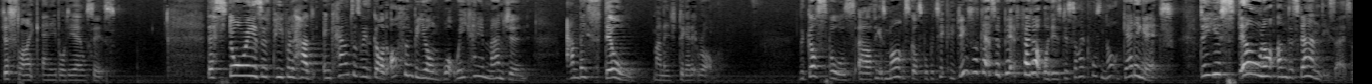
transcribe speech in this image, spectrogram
just like anybody else's. They're stories of people who had encounters with God often beyond what we can imagine, and they still managed to get it wrong. The Gospels, uh, I think it's Mark's Gospel particularly, Jesus gets a bit fed up with his disciples not getting it. Do you still not understand, he says.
